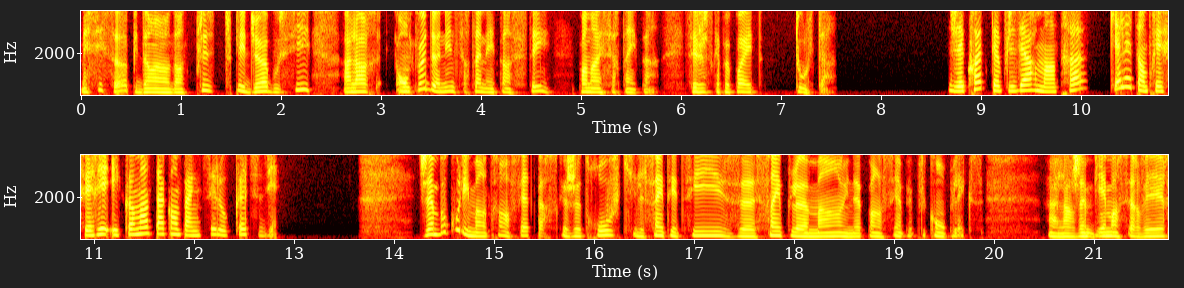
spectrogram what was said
mais c'est ça. Puis dans, dans plus, tous les jobs aussi. Alors, on peut donner une certaine intensité pendant un certain temps. C'est juste qu'elle ne peut pas être tout le temps. Je crois que tu as plusieurs mantras. Quel est ton préféré et comment t'accompagne-t-il au quotidien? J'aime beaucoup les mantras, en fait, parce que je trouve qu'ils synthétisent euh, simplement une pensée un peu plus complexe. Alors, j'aime bien m'en servir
